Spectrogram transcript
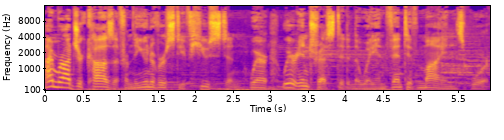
I'm Roger Kaza from the University of Houston, where we're interested in the way inventive minds work.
